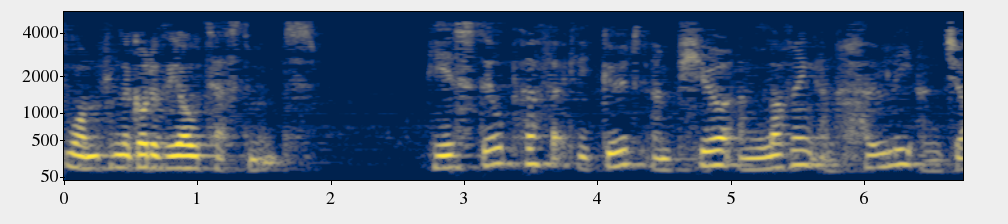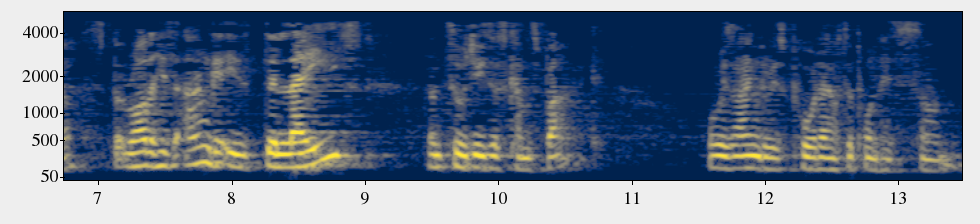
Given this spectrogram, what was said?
one from the God of the Old Testament. He is still perfectly good and pure and loving and holy and just, but rather his anger is delayed until Jesus comes back or his anger is poured out upon his son.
